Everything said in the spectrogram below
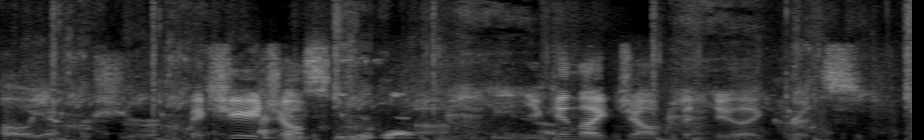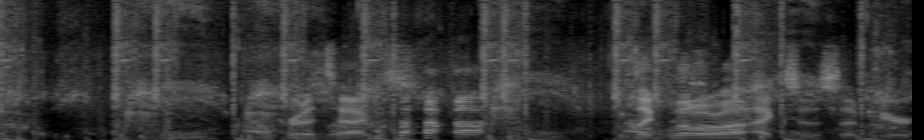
Oh yeah, for sure. Make sure you I jump. see his ass uh, You up. can like jump and do like crits. I Crit think so. attacks. It's like little uh, X's up here.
